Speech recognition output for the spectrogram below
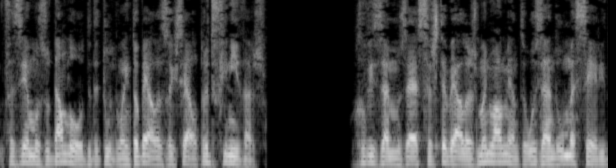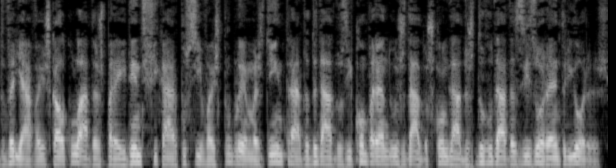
fazemos o download de tudo em tabelas Excel predefinidas. Revisamos essas tabelas manualmente usando uma série de variáveis calculadas para identificar possíveis problemas de entrada de dados e comparando os dados com dados de rodadas ISORA anteriores.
